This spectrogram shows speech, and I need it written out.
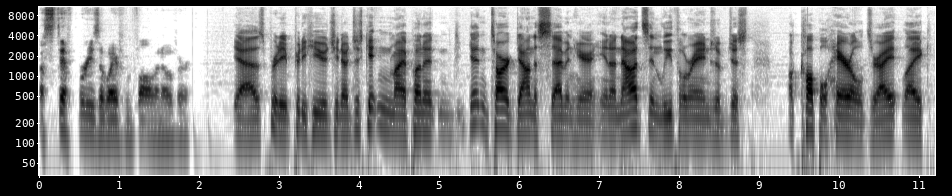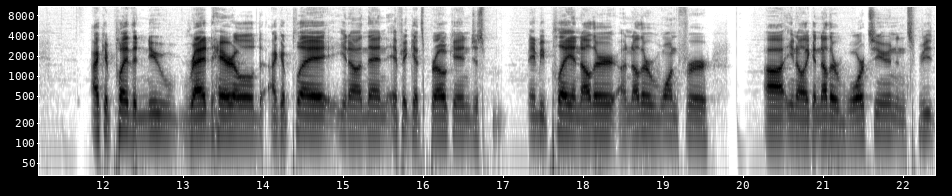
a stiff breeze away from falling over. Yeah, it was pretty pretty huge. You know, just getting my opponent, getting Tark down to seven here. You know, now it's in lethal range of just a couple heralds, right? Like I could play the new Red Herald. I could play, you know, and then if it gets broken, just maybe play another another one for, uh, you know, like another Wartune and speed.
